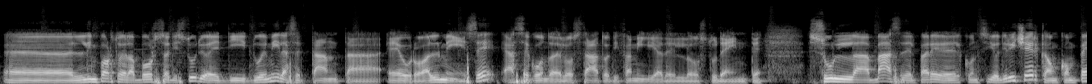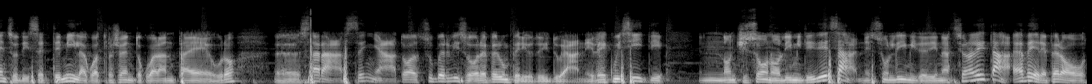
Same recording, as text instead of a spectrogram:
Eh, l'importo della borsa di studio è di 2.070 euro al mese a seconda dello stato di famiglia dello studente. Sulla base del parere del Consiglio di ricerca un compenso di 7.440 euro eh, sarà assegnato al supervisore per un periodo di due anni. Requisiti non ci sono limiti di età, nessun limite di nazionalità, avere però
